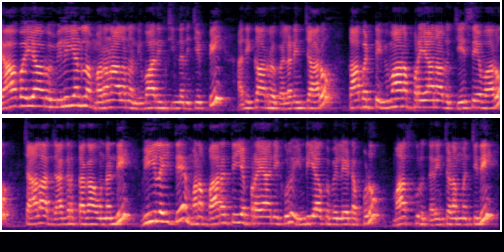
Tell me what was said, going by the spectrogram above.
యాభై ఆరు మిలియన్ల మరణాలను నివారించిందని చెప్పి అధికారులు వెల్లడించారు. కాబట్టి విమాన ప్రయాణాలు చేసేవారు చాలా జాగ్రత్తగా ఉండండి. వీలైతే మన భారతీయ ప్రయాణికులు ఇండియాకు వెళ్ళేటప్పుడు మాస్కులు ధరించడం మంచిది.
